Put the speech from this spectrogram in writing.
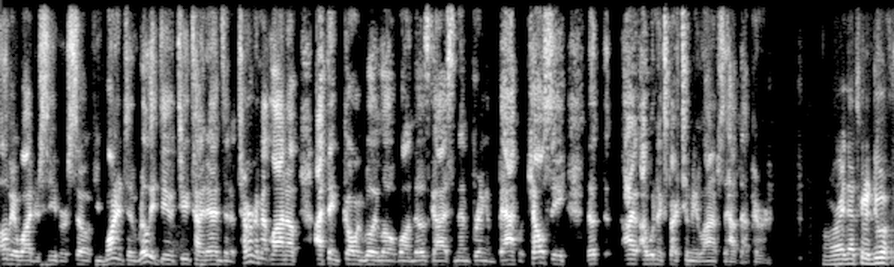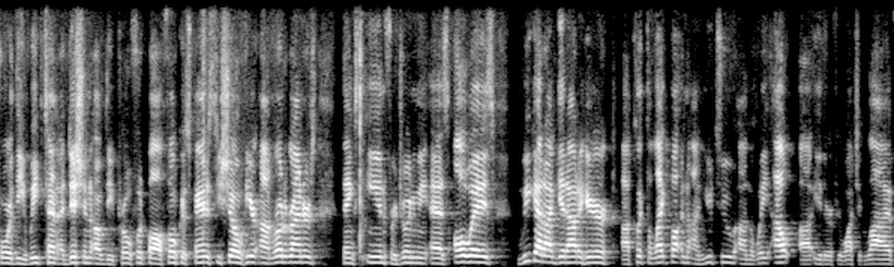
of a wide receiver. So if you wanted to really do two tight ends in a tournament lineup, I think going really low on those guys and then bring him back with Kelce, that I, I wouldn't expect too many lineups to have that pairing. All right, that's going to do it for the Week 10 edition of the Pro Football Focus Fantasy Show here on RotoGrinders. Thanks to Ian for joining me as always. We got to get out of here. Uh, click the like button on YouTube on the way out, uh, either if you're watching live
